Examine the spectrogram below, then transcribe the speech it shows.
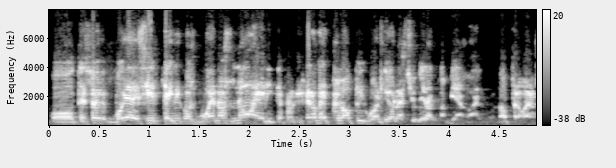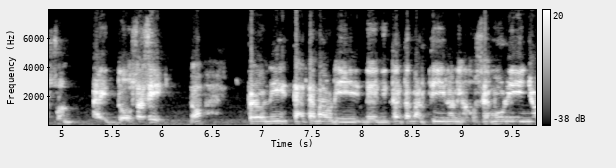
o te estoy, voy a decir técnicos buenos, no élite, porque creo que Klopp y Guardiola se hubieran cambiado algo, ¿no? Pero bueno, son, hay dos así, ¿no? Pero ni Tata, Mauri, ni Tata Martino, ni José Mourinho,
